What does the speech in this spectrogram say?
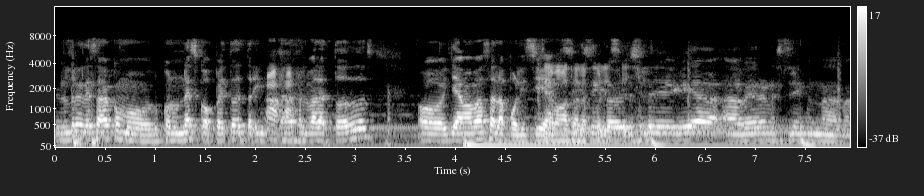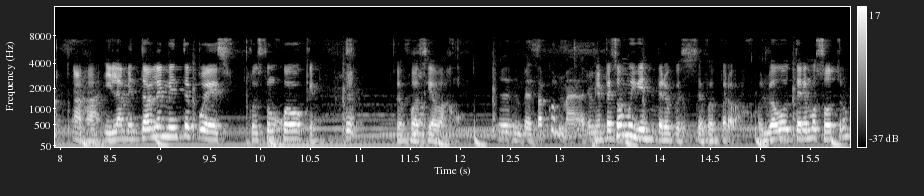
Él regresaba como con una escopeta de Ajá. salvar a todos. O llamabas a la policía. Llamabas a la sí, policía. lo, sí lo llegué a, a ver en stream nada más. Ajá. Y lamentablemente, pues, pues fue un juego que se fue hacia abajo. Empezó con madre. Empezó muy bien, pero pues se fue para abajo. Luego tenemos otro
